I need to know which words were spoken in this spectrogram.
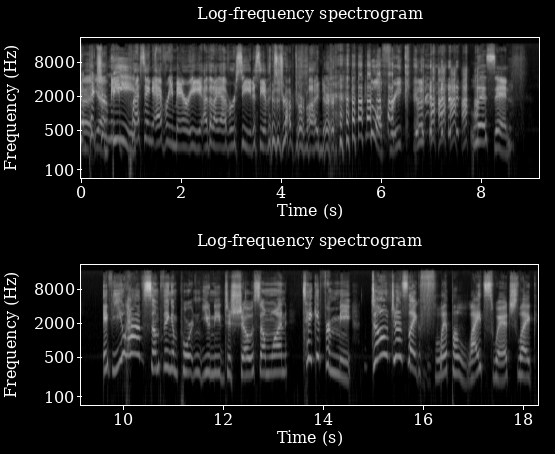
Uh, picture yeah. me B. pressing every Mary that I ever see to see if there's a trapdoor behind her. you little freak. Listen, if you have something important you need to show someone, take it from me. Don't just like flip a light switch like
